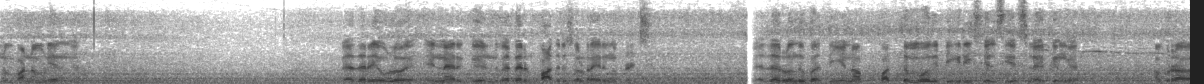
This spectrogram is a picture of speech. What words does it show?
ஒன்றும் பண்ண முடியாதுங்க. வெதர் எவ்வளோ என்ன இருக்குது வெதர் பார்த்துட்டு சொல்கிறேன் இருங்க ஃப்ரெண்ட்ஸ் வெதர் வந்து பார்த்தீங்கன்னா பத்தொம்போது டிகிரி செல்சியஸில் இருக்குங்க. அப்புறம்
